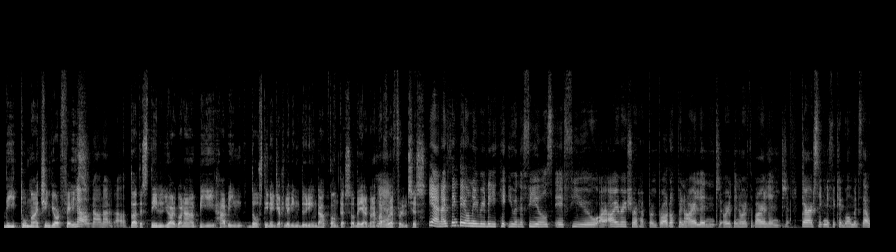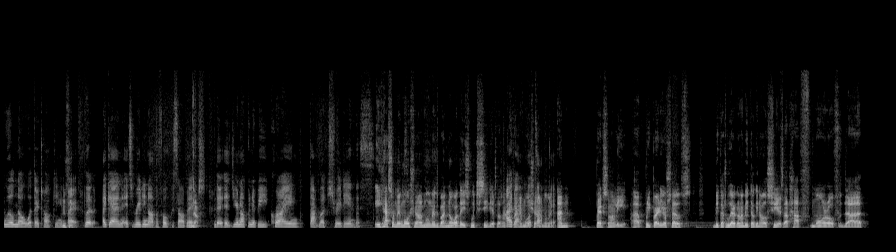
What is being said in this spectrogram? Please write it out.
be too much in your face No, no, not at all. but still you are gonna be having those teenagers living during that contest, so they are gonna have Yeah. references Yeah, and I think they only really hit you in the feels if you are Irish or have been brought up in Ireland or the north of Ireland. There are significant moments that will know what they're talking mm-hmm. about. But again, it's really not the focus of it. No. The- You're not going to be crying that much really in this. it has some emotional moments, but nowadays, which series doesn't have an emotional exactly. moment? And personally, uh, prepare yourselves because we are going to be talking about series that have more of that.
